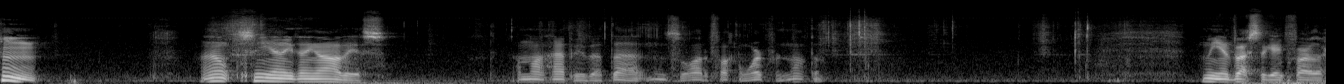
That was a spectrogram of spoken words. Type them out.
Hmm. I don't see anything obvious. I'm not happy about that. It's a lot of fucking work for nothing. Let me investigate further.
